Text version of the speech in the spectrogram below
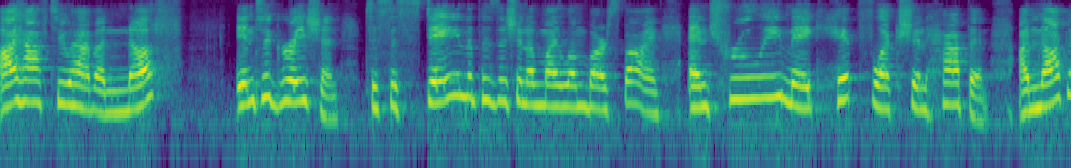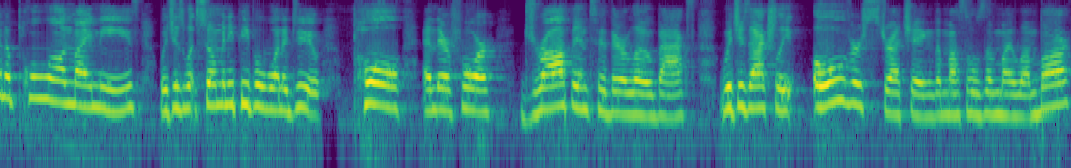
I have to have enough integration to sustain the position of my lumbar spine and truly make hip flexion happen. I'm not going to pull on my knees, which is what so many people want to do, pull and therefore drop into their low backs, which is actually overstretching the muscles of my lumbar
